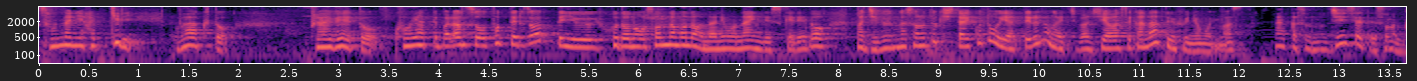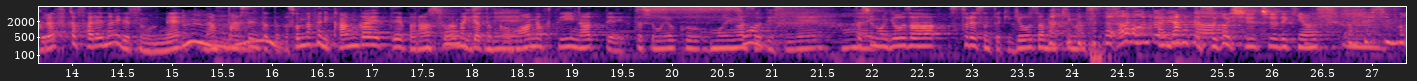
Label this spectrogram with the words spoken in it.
そんなにはっきりワークとプライベートこうやってバランスをとってるぞっていうほどのそんなものは何もないんですけれど、まあ、自分がその時したいことをやってるのが一番幸せかなというふうに思います。なんかその人生ってそんなグラフ化されないですもんね、うんうん、何パーセントとかそんなふうに考えてバランス取らなきゃとか思わなくていいなって私もよく思います。そうですね、はい、私も餃子ストレスの時餃子巻きます。あ本当ですなんかすごい集中できます。私も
